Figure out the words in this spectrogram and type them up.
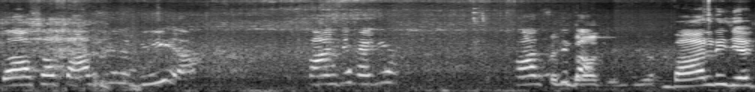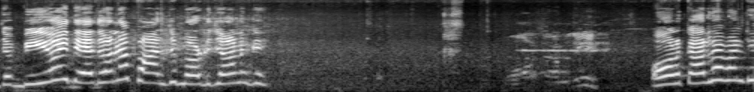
1005 ਦੇ 20 ਆ ਪੰਜ ਹੈਗੇ ਆ। ਪੰਜ ਦੀ ਬਾ- ਬਾਹਰ ਨਹੀਂ ਜੇਬ ਚ 20 ਹੀ ਦੇ ਦਿਓ ਨਾ ਪੰਜ ਮੁੜ ਜਾਣਗੇ। ਔਨ ਬੰਟੀ।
